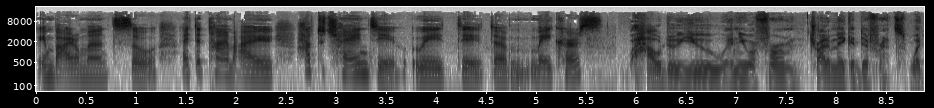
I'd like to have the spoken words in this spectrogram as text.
environment. So at the time, I have to change it with the, the makers how do you and your firm try to make a difference? What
